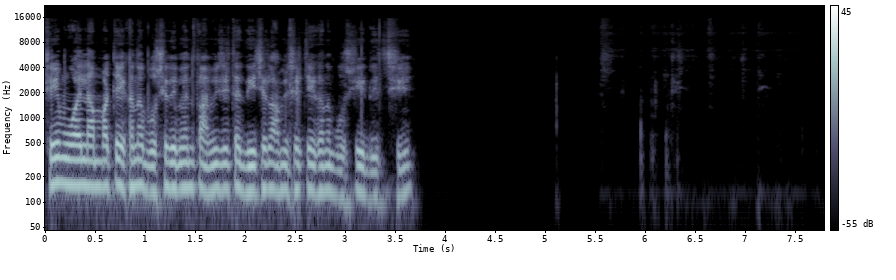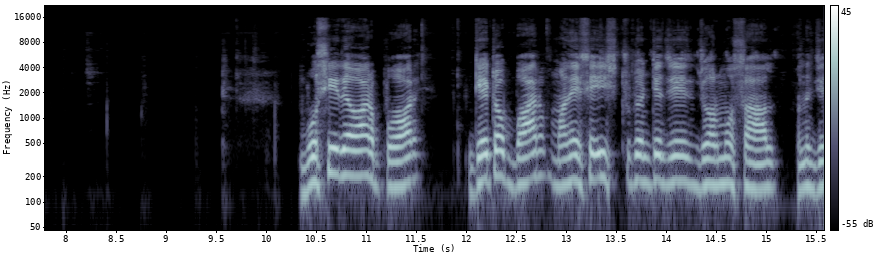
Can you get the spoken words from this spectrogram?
সেই মোবাইল নাম্বারটা এখানে বসিয়ে দেবেন। তো আমি যেটা দিয়েছিলাম, আমি সেটা এখানে বসিয়ে দিচ্ছি। বসিয়ে দেওয়ার পর ডেট অফ বার্থ মানে সেই স্টুডেন্টের যে জন্মসাল মানে যে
